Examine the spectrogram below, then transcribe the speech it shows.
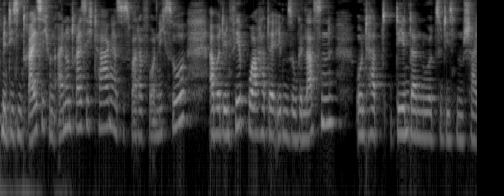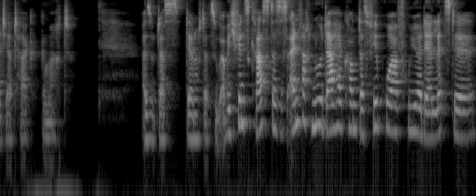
mit diesen 30 und 31 Tagen, also es war davor nicht so, aber den Februar hat er eben so gelassen und hat den dann nur zu diesem Schaltjahrtag gemacht. Also das, der noch dazu. Aber ich finde es krass, dass es einfach nur daher kommt, dass Februar früher der letzte,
